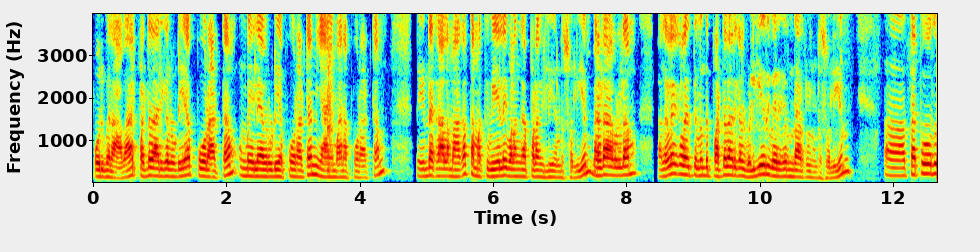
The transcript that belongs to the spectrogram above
ஒருவர் ஆவார் பட்டதாரிகளுடைய போராட்டம் உண்மையிலே அவருடைய போராட்டம் நியாயமான போராட்டம். நீண்ட காலமாக தமக்கு வேலை வழங்கப்படவில்லை என்று சொல்லியும் வருடா அவரிடம் பல்கலைக்கழகத்திலிருந்து பட்டதாரிகள் வெளியேறி வருகின்றார்கள் என்று சொல்லியும் தற்போது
